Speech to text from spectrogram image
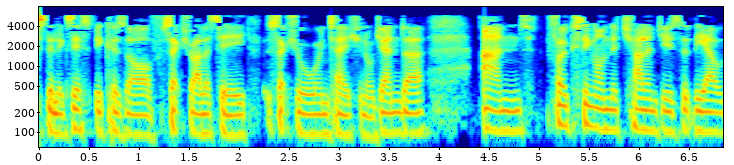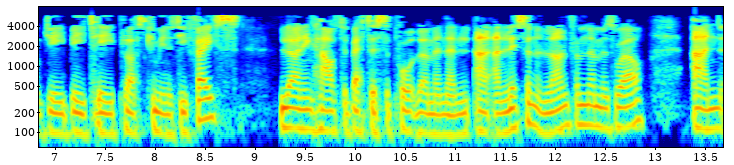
still exist because of sexuality, sexual orientation or gender, and focusing on the challenges that the LGBT plus community face, learning how to better support them and then and, and listen and learn from them as well, and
